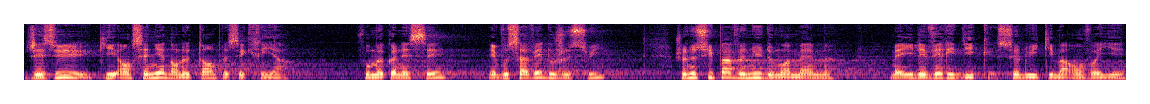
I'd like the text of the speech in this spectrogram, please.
Jésus, qui enseignait dans le temple, s'écria, Vous me connaissez et vous savez d'où je suis? Je ne suis pas venu de moi-même, mais il est véridique celui qui m'a envoyé,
